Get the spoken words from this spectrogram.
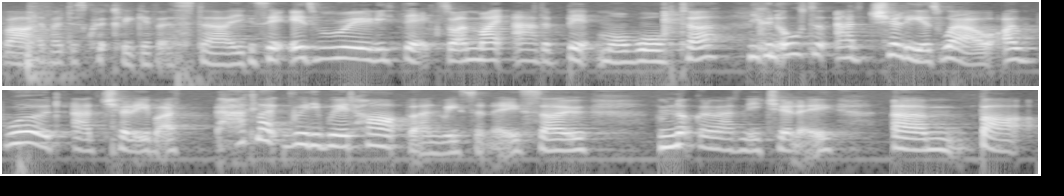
But if I just quickly give it a stir, you can see it is really thick, so I might add a bit more water. You can also add chili as well. I would add chili, but I've had like really weird heartburn recently, so I'm not gonna add any chili. Um, but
